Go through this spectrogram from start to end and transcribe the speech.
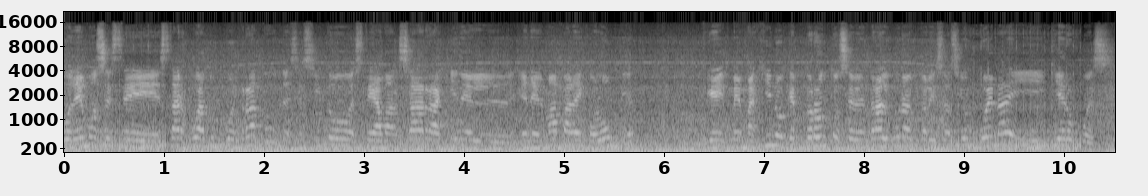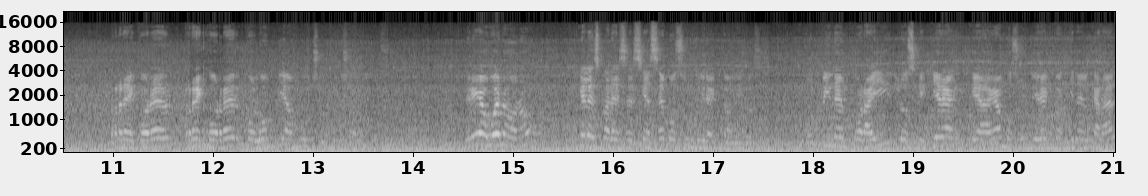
podemos este, estar jugando un buen rato. Necesito este, avanzar aquí en el, en el mapa de Colombia, que me imagino que pronto se vendrá alguna actualización buena y quiero pues recorrer, recorrer Colombia mucho, mucho. Sería bueno, ¿no? ¿Qué les parece si hacemos un directo, amigos? Opinen por ahí, los que quieran que hagamos un directo aquí en el canal.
